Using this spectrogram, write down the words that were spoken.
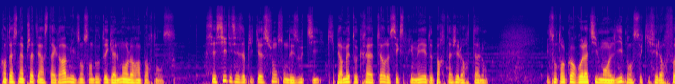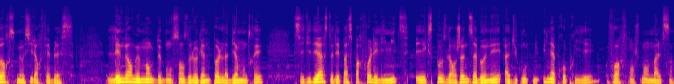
Quant à Snapchat et Instagram, ils ont sans doute également leur importance. Ces sites et ces applications sont des outils qui permettent aux créateurs de s'exprimer et de partager leurs talents. Ils sont encore relativement libres, ce qui fait leur force mais aussi leur faiblesse. L'énorme manque de bon sens de Logan Paul l'a bien montré, ces vidéastes dépassent parfois les limites et exposent leurs jeunes abonnés à du contenu inapproprié, voire franchement malsain.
